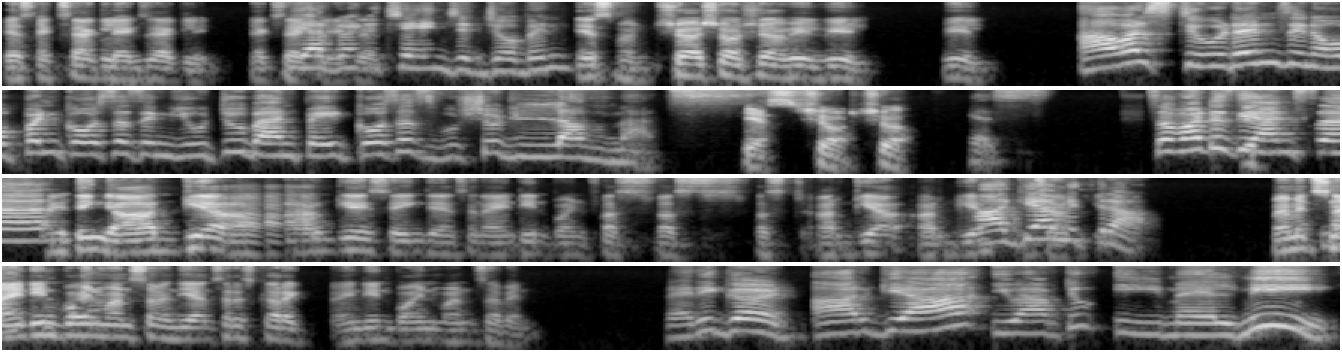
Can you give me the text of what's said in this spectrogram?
yes, exactly, exactly, exactly. We are going exactly. to change it, Jobin. Yes, ma'am. Sure, sure, sure. We'll, we'll, we'll. Our students in open courses in YouTube and paid courses should love maths. Yes, sure, sure. Yes. So what is the yes. answer? I think Argya, Argya is saying the answer 19 point first, first, first, Argya, Argya. Argya Mitra. Ma'am, it's 19.17. The answer is correct. 19.17. Very good. Argya, you have to email me.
